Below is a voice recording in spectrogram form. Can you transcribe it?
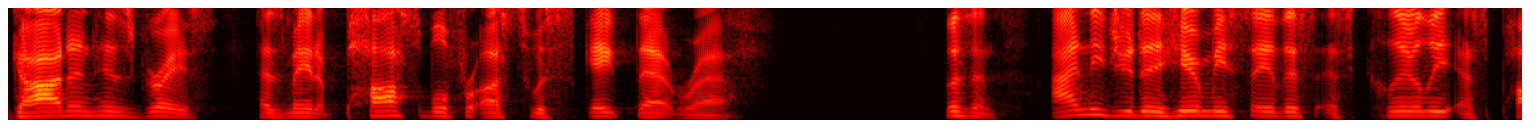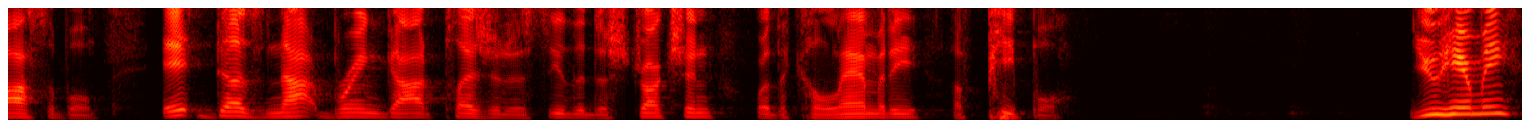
God in his grace has made it possible for us to escape that wrath. Listen, I need you to hear me say this as clearly as possible. It does not bring God pleasure to see the destruction or the calamity of people. You hear me?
